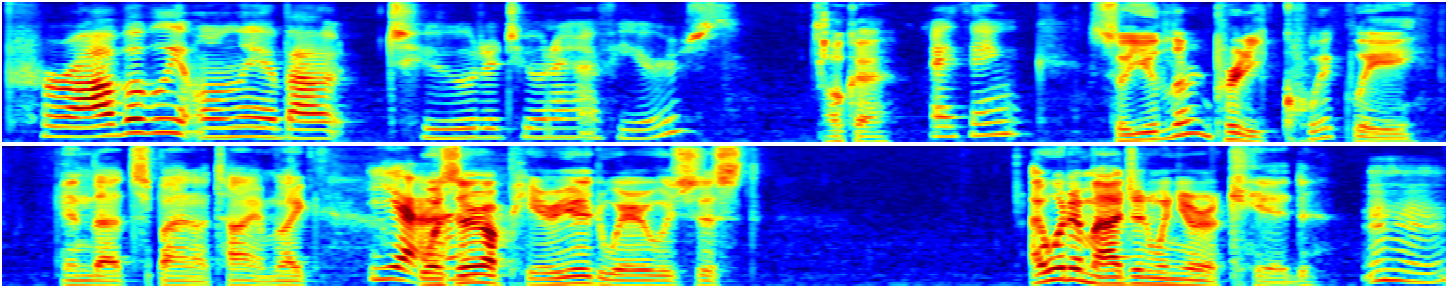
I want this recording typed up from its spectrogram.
probably only about two to two and a half years. Okay. I think. So you learned pretty quickly in that span of time. Like, Yeah. was there a period where it was just, I would imagine when you're a kid mm-hmm.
